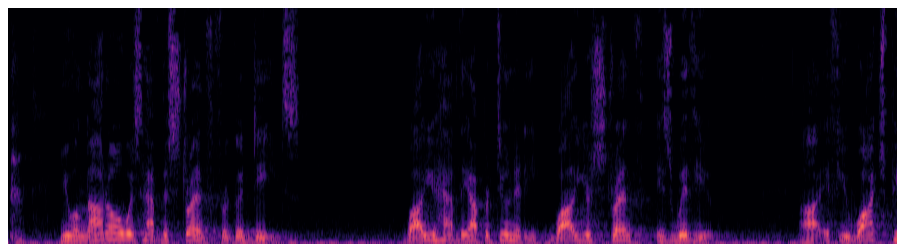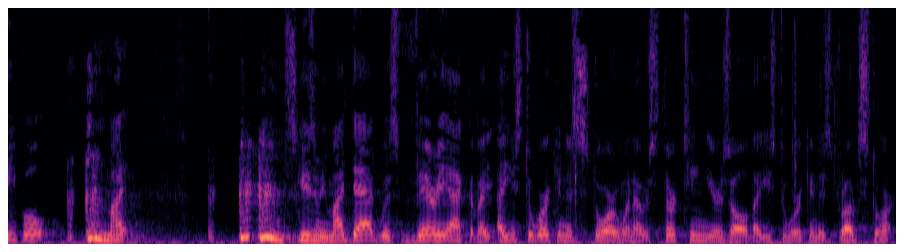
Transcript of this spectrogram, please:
you will not always have the strength for good deeds. While you have the opportunity, while your strength is with you, uh, if you watch people, my excuse me, my dad was very active. I, I used to work in his store when I was 13 years old. I used to work in his drugstore.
